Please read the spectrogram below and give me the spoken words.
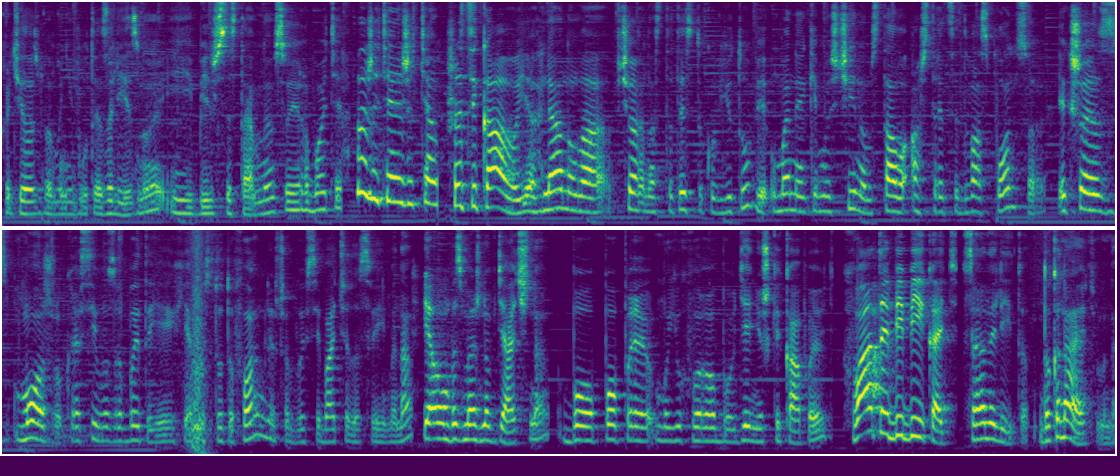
Хотілося б мені бути залізною і більш системною в своїй роботі. Але життя і життя. Що цікаво, я глянула вчора на статистику в Ютубі. У мене якимось чином стало аж 32 спонсори. Якщо я зможу красиво зробити, я їх якось тут оформлю, щоб ви всі бачили свої імена. Я вам безмежно вдячна, бо, попри мою хворобу, денюжки капають. Хвати бібікать! Сране літо. Доконають мене.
